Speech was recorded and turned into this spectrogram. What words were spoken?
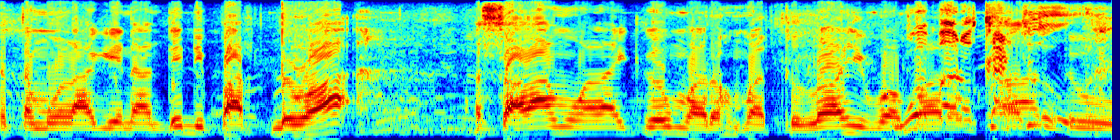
ketemu lagi nanti di part 2 Assalamualaikum warahmatullahi. Wabarakatuh.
